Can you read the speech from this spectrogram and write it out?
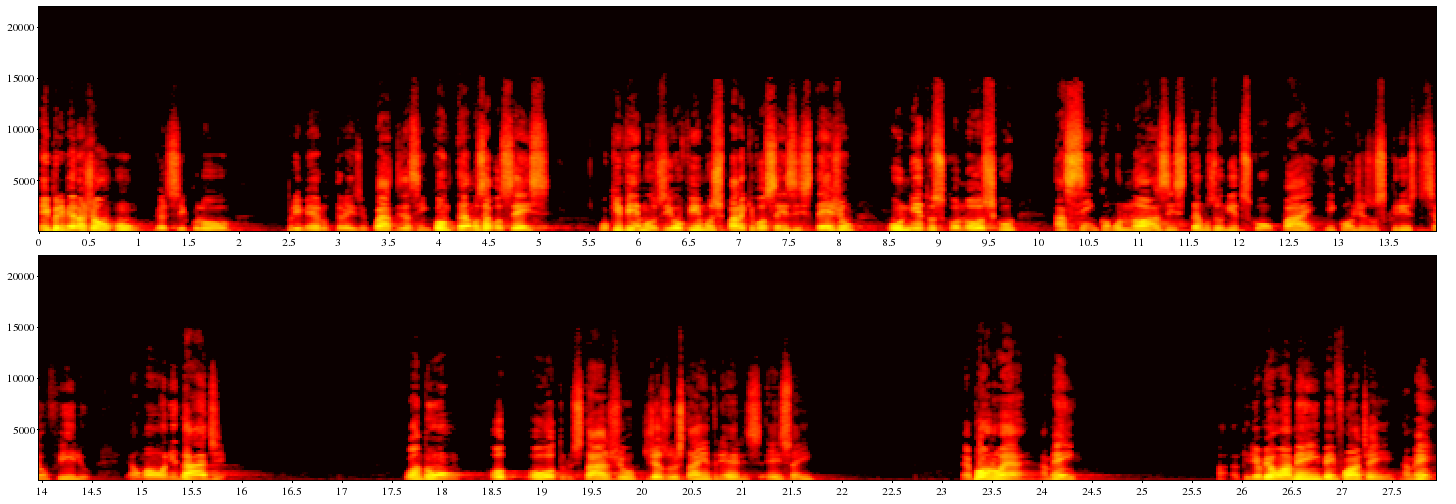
Em 1 João 1, versículo 1, 3 e 4, diz assim: Contamos a vocês o que vimos e ouvimos para que vocês estejam unidos conosco, assim como nós estamos unidos com o Pai e com Jesus Cristo, seu Filho. É uma unidade. Quando um ou outro está junto, Jesus está entre eles. É isso aí. É bom, não é? Amém? Eu queria ver um amém bem forte aí. Amém?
